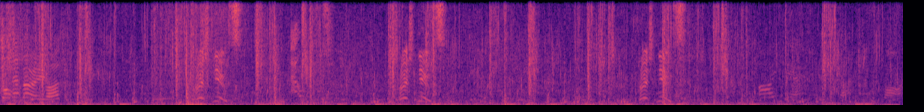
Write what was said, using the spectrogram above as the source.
Got fun. Fresh news! Fresh news! Fresh news! I am that's the spot.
